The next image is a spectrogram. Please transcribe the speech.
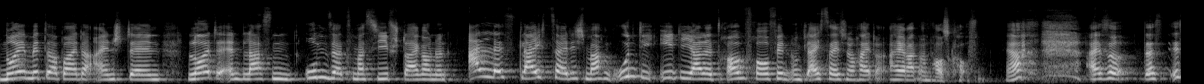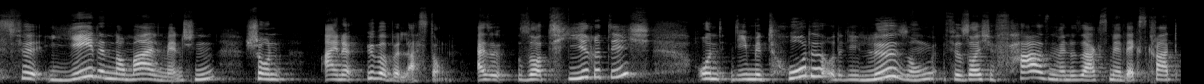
neue Mitarbeiter einstellen, Leute entlassen, Umsatz massiv steigern und alles gleichzeitig machen und die ideale Traumfrau finden und gleichzeitig noch heiraten und Haus kaufen. Ja? Also das ist für jeden normalen Menschen schon eine Überbelastung. Also sortiere dich und die Methode oder die Lösung für solche Phasen, wenn du sagst, mir wächst gerade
